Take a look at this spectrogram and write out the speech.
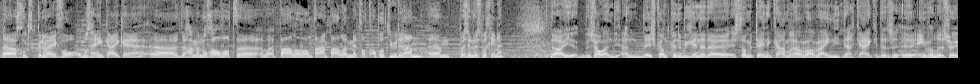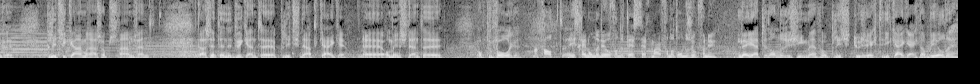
Eh, goed, kunnen we even om ons heen kijken. Hè? Eh, er hangen nogal wat eh, palen, lantaarnpalen met wat apparatuur eraan. Ehm, waar zullen we eens beginnen? Nou, je we zouden aan, die- aan deze kant kunnen beginnen. Daar is dan meteen een camera waar wij niet naar kijken. Dat is eh, een van de zeven politiecamera's op Straamzend. Daar zit in het weekend eh, politie naar te kijken eh, om incidenten op te volgen. Maar valt, is geen onderdeel van de test, zeg maar, van het onderzoek van u. Nee, je hebt een ander regime hè, voor politietoezicht. Die kijken echt naar beelden.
